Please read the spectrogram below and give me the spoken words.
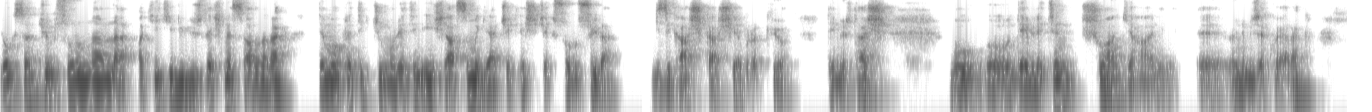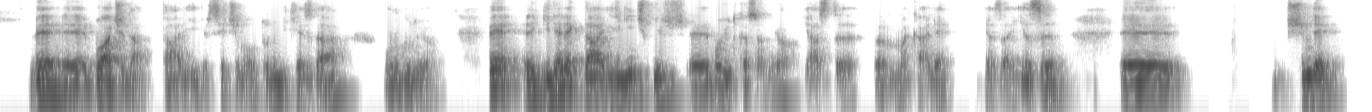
yoksa tüm sorunlarla hakiki bir yüzleşme sağlanarak demokratik cumhuriyetin inşası mı gerçekleşecek sorusuyla bizi karşı karşıya bırakıyor Demirtaş. Bu o, devletin şu anki halini e, önümüze koyarak ve e, bu açıdan tarihi bir seçim olduğunu bir kez daha vurguluyor. Ve e, giderek daha ilginç bir e, boyut kazanıyor yazdığı e, makale, yaza, yazı. Şimdi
